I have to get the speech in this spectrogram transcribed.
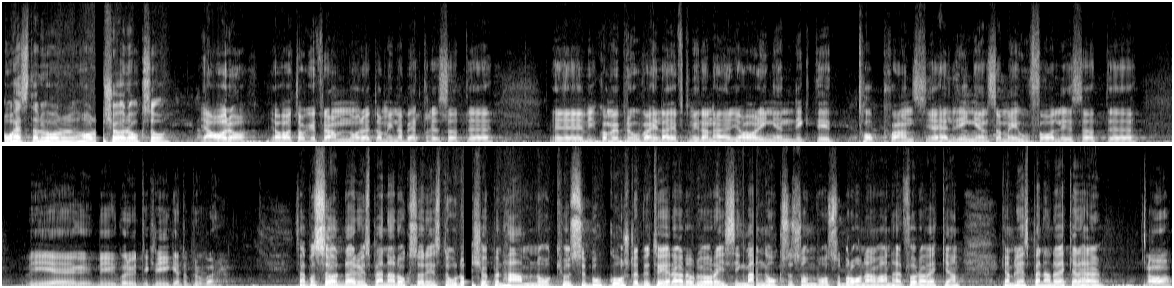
bra hästar du har, har att köra också. Ja då, jag har tagit fram några av mina bättre så att eh, eh, vi kommer att prova hela eftermiddagen här. Jag har ingen riktig toppchans, jag har heller ingen som är ofarlig så att eh, vi, eh, vi går ut i kriget och provar. Sen på söndag är det spännande också. Det är stordag i Köpenhamn och Husse Bok årsdebuterar och du har Racing Mange också som var så bra när han vann här förra veckan. Det kan bli en spännande vecka det här. Ja,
